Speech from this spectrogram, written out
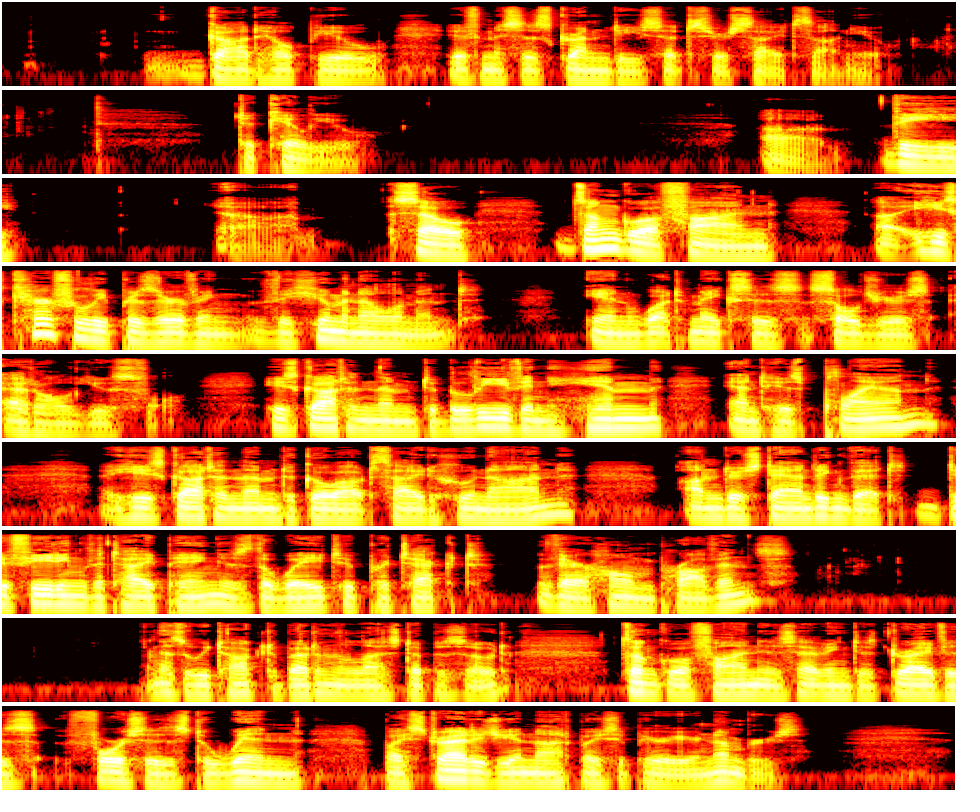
God help you if Mrs. Grundy sets her sights on you to kill you. Uh, the uh, so Zeng Guofan, uh, he's carefully preserving the human element in what makes his soldiers at all useful. He's gotten them to believe in him and his plan. He's gotten them to go outside Hunan, understanding that defeating the Taiping is the way to protect their home province. As we talked about in the last episode, Zeng Guofan is having to drive his forces to win by strategy and not by superior numbers.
